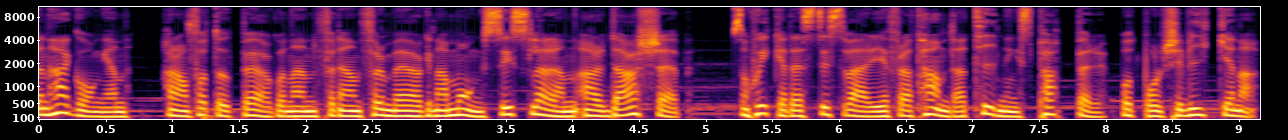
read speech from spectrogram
Den här gången har han fått upp ögonen för den förmögna mångsysslaren Ardashev som skickades till Sverige för att handla tidningspapper åt bolsjevikerna.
